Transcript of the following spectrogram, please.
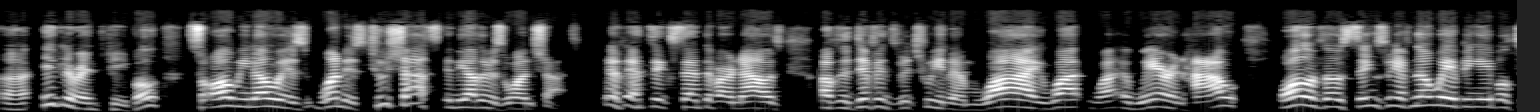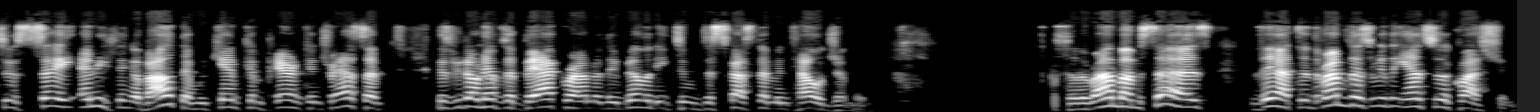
uh, ignorant people, so all we know is one is two shots and the other is one shot. That's the extent of our knowledge of the difference between them. Why, what, what, where, and how. All of those things, we have no way of being able to say anything about them. We can't compare and contrast them because we don't have the background or the ability to discuss them intelligently. So the Rambam says that the Rambam doesn't really answer the question.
